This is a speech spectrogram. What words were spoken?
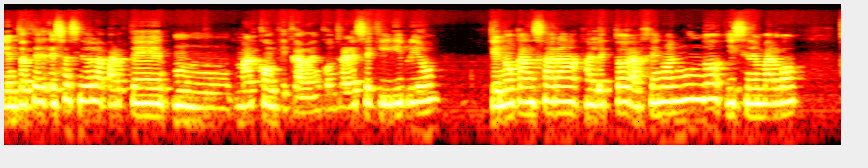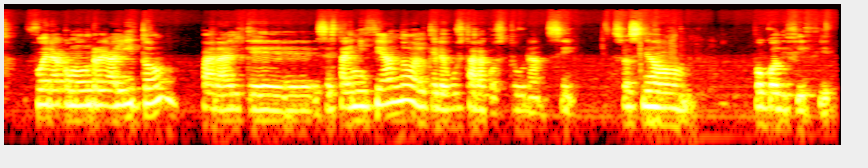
Y entonces esa ha sido la parte mm, más complicada, encontrar ese equilibrio que no cansara al lector ajeno al mundo y sin embargo fuera como un regalito para el que se está iniciando o el que le gusta la costura. Sí, eso ha sido un poco difícil.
